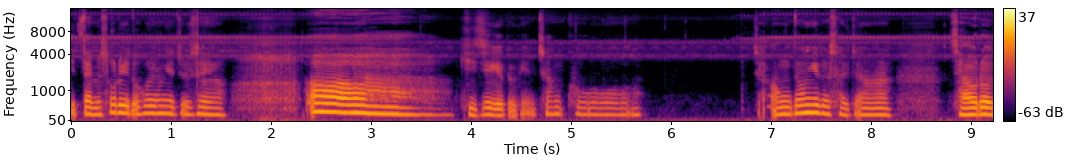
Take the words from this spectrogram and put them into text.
있다면 소리도 허용해 주세요. 아 기지개도 괜찮고 자 엉덩이도 살짝 좌우로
